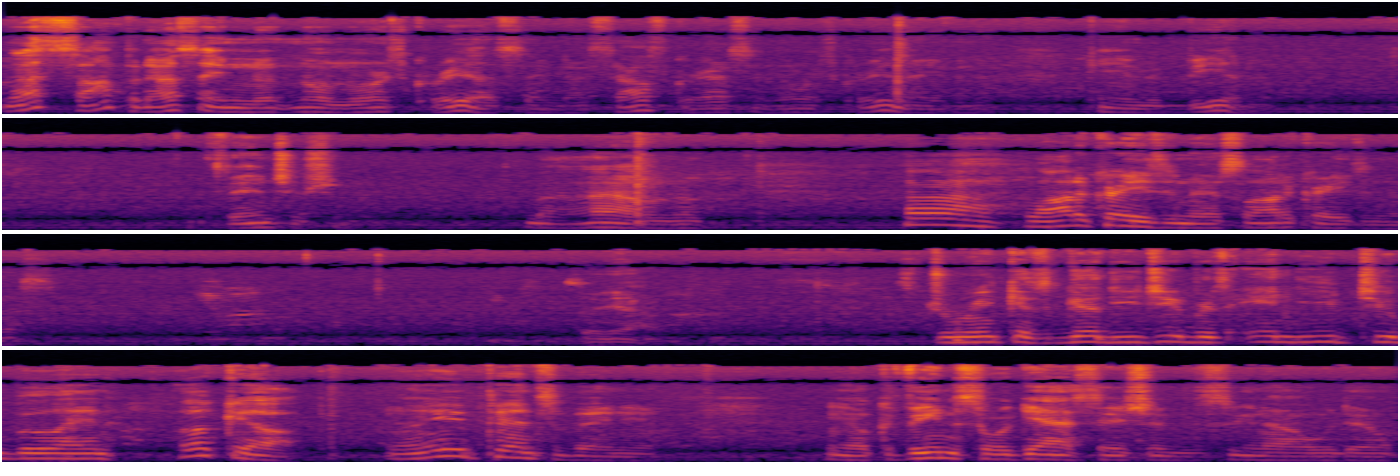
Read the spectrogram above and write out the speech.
That's stopping. I say no, no North Korea. I say South Korea. Say North Korea. Not even can't even be in it. It's interesting, but I don't know. A lot of craziness. A lot of craziness. So yeah. Drink is good, YouTubers and YouTube land. Hook up. In Pennsylvania. You know, convenience store, gas stations. You know we do.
